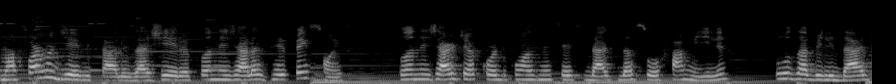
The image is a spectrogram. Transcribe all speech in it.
Uma forma de evitar o exagero é planejar as refeições, planejar de acordo com as necessidades da sua família suas habilidades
